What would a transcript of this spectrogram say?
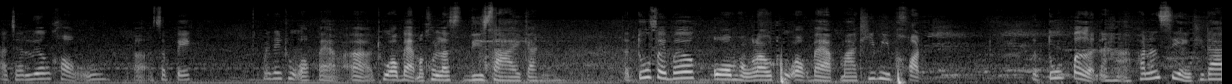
อาจจะเรื่องของเออสเปค ไม่ได้ถูกออกแบบเอ่อถูกออกแบบมาคนละดีไซน์กัน แต่ตู้ไฟเบอร์โอมของเราถูกออกแบบมาที่มีพอร์ตเหมือนตู้เปิดนะคะเพราะนั้นเสียงที่ได้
